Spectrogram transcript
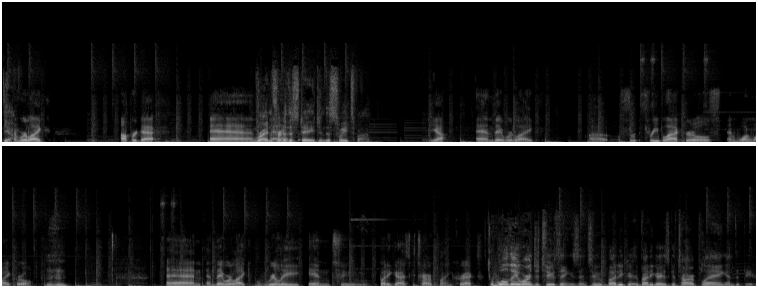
Yeah. and we're like upper deck, and right in front of the stage in the sweet spot. Yeah, and they were like uh, th- three black girls and one white girl, hmm and and they were like really into Buddy Guy's guitar playing. Correct? Well, they were into two things: into Buddy Buddy Guy's guitar playing and the beer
